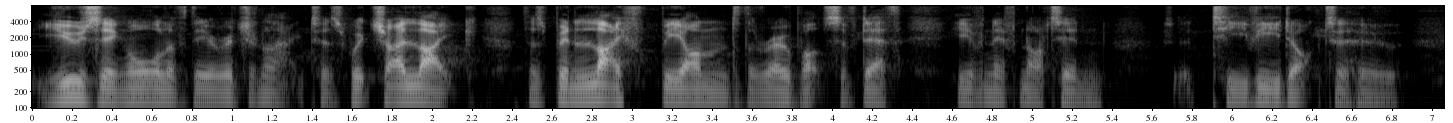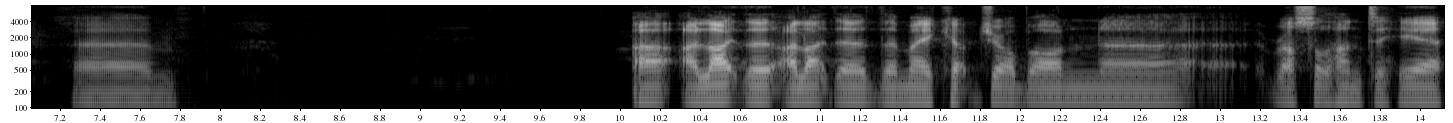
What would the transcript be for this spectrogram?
using all of the original actors, which I like. There's been life beyond the robots of death, even if not in TV Doctor Who. Um, uh, I like the I like the, the makeup job on uh, Russell Hunter here,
